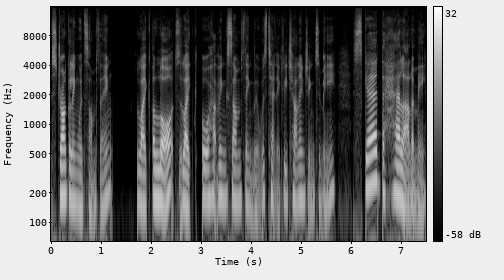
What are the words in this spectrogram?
struggling with something like a lot, like, or having something that was technically challenging to me, scared the hell out of me.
